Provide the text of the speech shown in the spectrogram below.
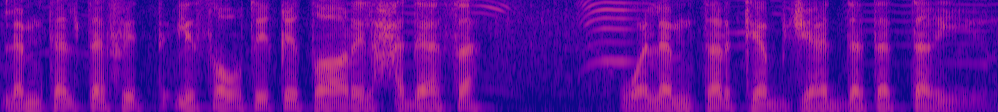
لم تلتفت لصوت قطار الحداثة ولم تركب جادة التغيير.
